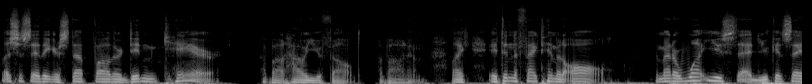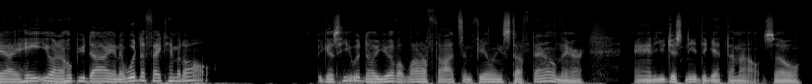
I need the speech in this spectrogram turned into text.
let's just say that your stepfather didn't care about how you felt about him. Like it didn't affect him at all. No matter what you said, you could say, I hate you and I hope you die, and it wouldn't affect him at all. Because he would know you have a lot of thoughts and feelings stuff down there, and you just need to get them out. So,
